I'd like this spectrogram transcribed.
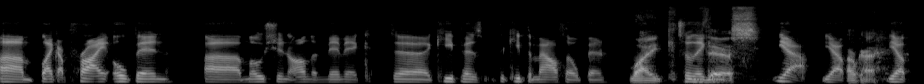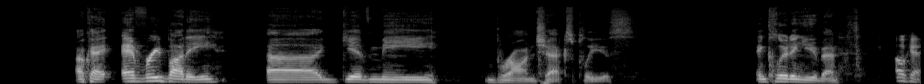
um like a pry open uh motion on the mimic to keep his to keep the mouth open. like So they can- this Yeah, yeah. okay Yep. okay everybody uh give me brawn checks please including you ben Okay.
